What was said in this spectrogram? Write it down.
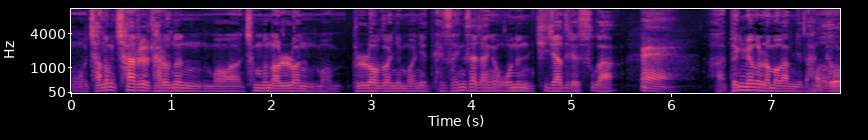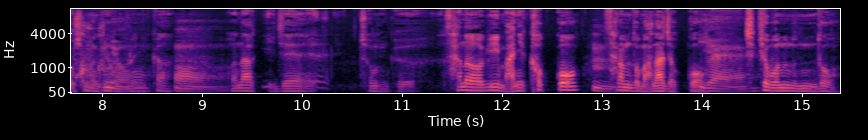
어, 자동차를 다루는 뭐 전문 언론 뭐 블로거니 뭐니 해서 행사장에 오는 기자들의 수가 네. 아, 100명을 넘어갑니다. 한 오, 150명 그렇군요. 그러니까 어. 워낙 이제 좀 그 산업이 많이 컸고 사람도 많아졌고 음. 예. 지켜보는 눈도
